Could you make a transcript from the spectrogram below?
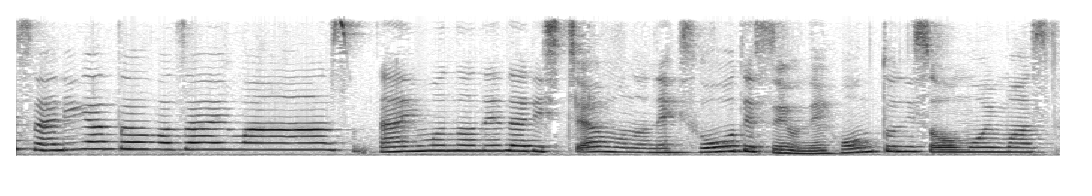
です。ありがとうございます。ないものねだりしちゃうものね。そうですよね。本当にそう思います。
